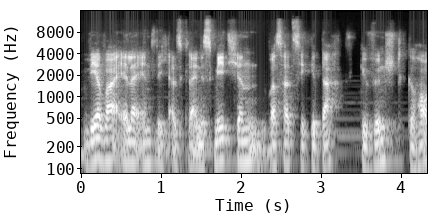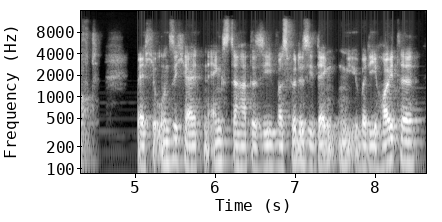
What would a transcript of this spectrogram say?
Wer war Ella endlich als kleines Mädchen? Was hat sie gedacht, gewünscht, gehofft? Welche Unsicherheiten, Ängste hatte sie? Was würde sie denken über die heute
